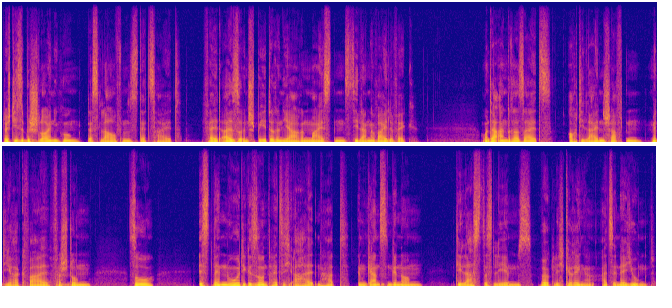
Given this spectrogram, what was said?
Durch diese Beschleunigung des Laufens der Zeit fällt also in späteren Jahren meistens die Langeweile weg. Und da andererseits auch die Leidenschaften mit ihrer Qual verstummen, so ist, wenn nur die Gesundheit sich erhalten hat, im Ganzen genommen die Last des Lebens wirklich geringer als in der Jugend.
